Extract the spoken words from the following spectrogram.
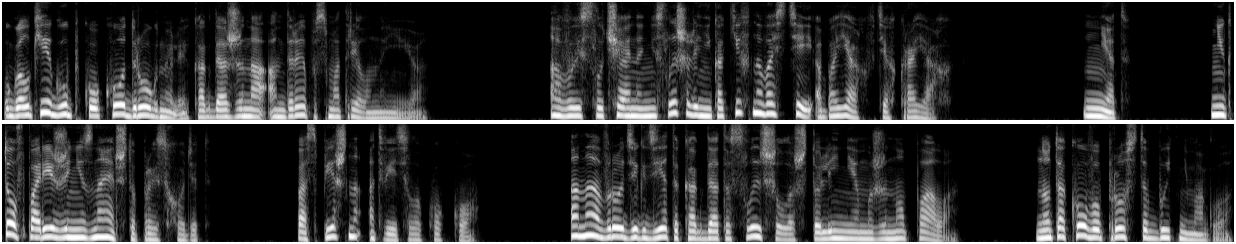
Уголки губ Коко дрогнули, когда жена Андре посмотрела на нее. «А вы, случайно, не слышали никаких новостей о боях в тех краях?» «Нет. Никто в Париже не знает, что происходит», — поспешно ответила Коко. Она вроде где-то когда-то слышала, что линия Мажино пала. Но такого просто быть не могло.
